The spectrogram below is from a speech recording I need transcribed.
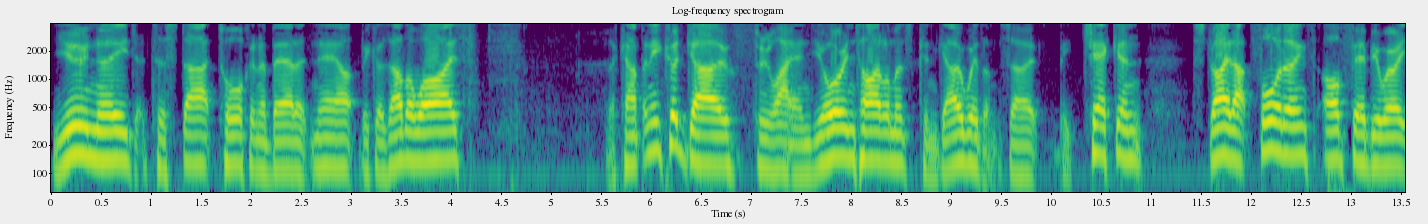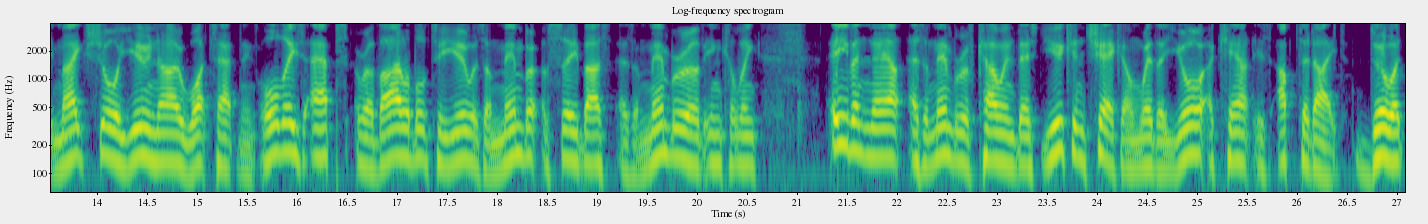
you need to start talking about it now because otherwise the company could go Too late. and your entitlements can go with them. So be checking straight up 14th of February. Make sure you know what's happening. All these apps are available to you as a member of CBUS, as a member of Incolink. Even now, as a member of Co-Invest, you can check on whether your account is up to date. Do it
